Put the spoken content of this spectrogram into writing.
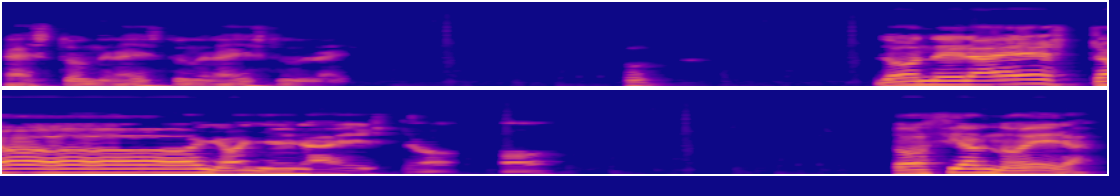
¿Era esto? ¿Dónde era esto? ¿Dónde era esto? ¿Dónde era esto? ¿Dónde era esto? ¿Dónde era esto? Social no era.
